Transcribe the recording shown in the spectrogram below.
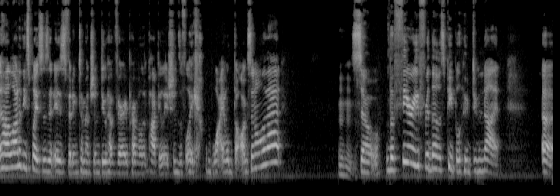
Uh, a lot of these places, it is fitting to mention, do have very prevalent populations of like wild dogs and all of that. Mhm. So the theory for those people who do not uh,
